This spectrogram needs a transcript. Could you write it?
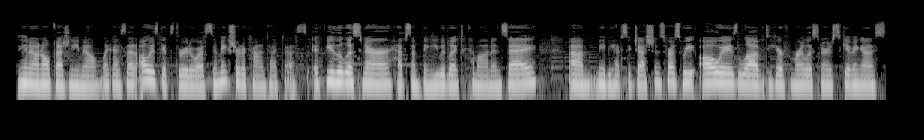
you know, an old fashioned email, like I said, always gets through to us. So make sure to contact us. If you, the listener, have something you would like to come on and say, um, maybe have suggestions for us, we always love to hear from our listeners giving us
